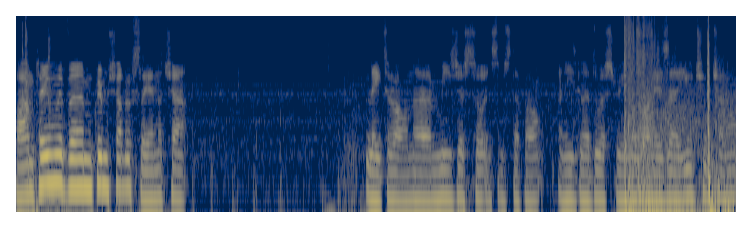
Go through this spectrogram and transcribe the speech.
I'm playing with um, Grim Shadow Slayer in the chat. Later on, um, he's just sorting some stuff out and he's going to do a stream over on his uh, YouTube channel.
